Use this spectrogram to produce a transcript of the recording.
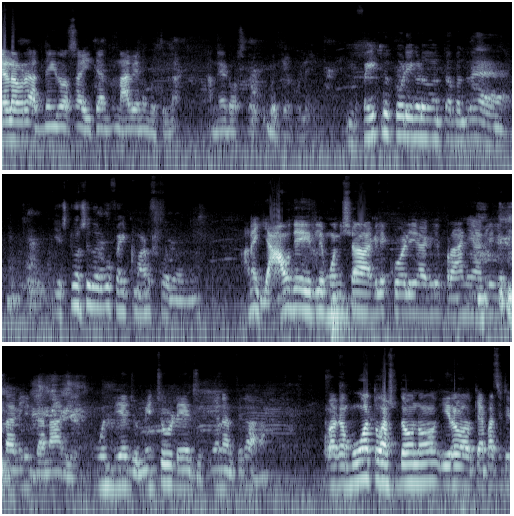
ಹೇಳೋರು ಹದಿನೈದು ವರ್ಷ ಐತೆ ಅಂತ ನಾವೇನೂ ಗೊತ್ತಿಲ್ಲ. ಹನ್ನೆರಡು ವರ್ಷದವರೆಗೂ ಬಗ್ಗೆ ಕೋಳಿ. ಈ ಫೈಟ್ ಕೋಳಿಗಳು ಅಂತ ಬಂದ್ರೆ ಎಷ್ಟು ವರ್ಷದವರೆಗೂ ಫೈಟ್ ಮಾಡಿಸ್ಬೋದು ಹಣ ಯಾವುದೇ ಇರಲಿ, ಮನುಷ್ಯ ಆಗಲಿ, ಕೋಳಿ ಆಗಲಿ, ಪ್ರಾಣಿ ಆಗಲಿ ಎತ್ತಾಗಲಿ ದನ ಆಗಲಿ, ಒಂದು ಏಜು ಮೆಚೂರ್ಡ್ ಏಜು ಏನಂತೀರಾ? ಇವಾಗ ಮೂವತ್ತು ವರ್ಷದವನು ಇರೋ ಕೆಪಾಸಿಟಿ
